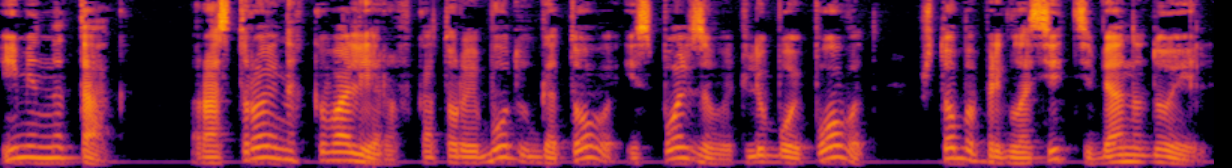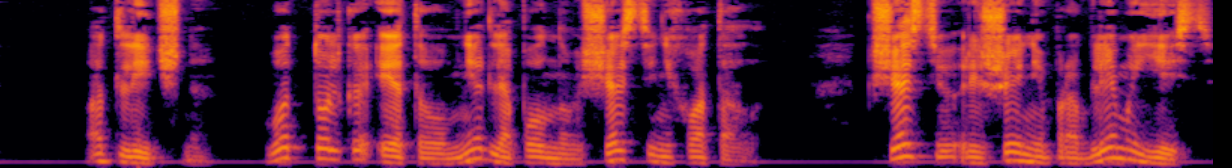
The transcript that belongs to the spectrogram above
Именно так. Расстроенных кавалеров, которые будут готовы использовать любой повод, чтобы пригласить тебя на дуэль. Отлично. Вот только этого мне для полного счастья не хватало. К счастью, решение проблемы есть,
